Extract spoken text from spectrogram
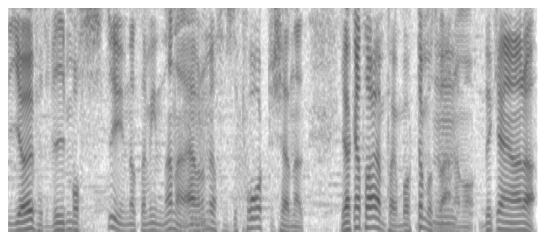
Det gör ju för att vi måste ju nästan vinna den här, även om Mm. jag som supporter känner att jag kan ta en poäng borta mot Mm. Värnamo, det kan jag göra.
